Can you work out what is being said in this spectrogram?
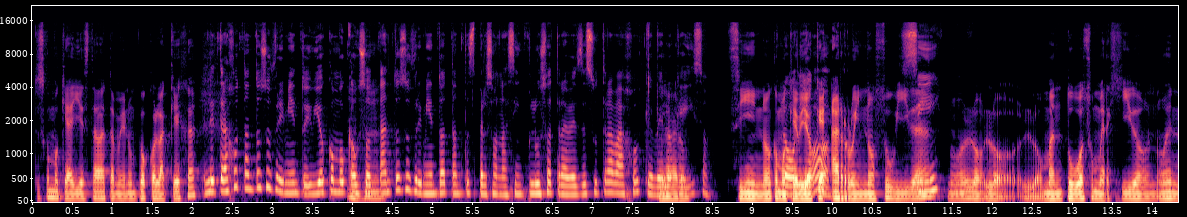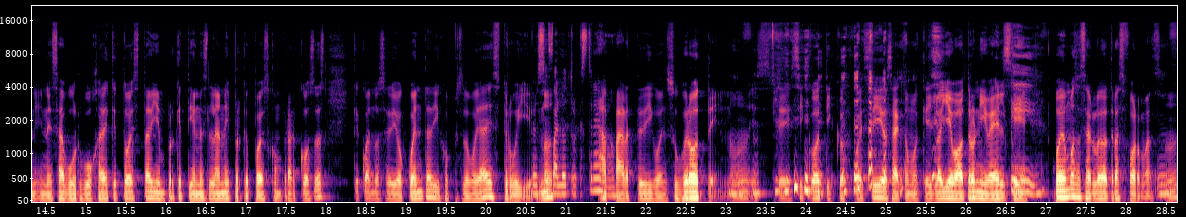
Entonces como que ahí estaba también un poco la queja. Le trajo tanto sufrimiento y vio cómo causó tanto sufrimiento a tantas personas, incluso a través de su trabajo, que ve lo que hizo. Sí, ¿no? Como Lo que vio que arruinó su vida, Sí. ¿no? Lo, lo, lo mantuvo sumergido, ¿no? En, en esa burbuja de que todo está bien porque tienes lana y porque puedes comprar cosas, que cuando se dio cuenta dijo, pues lo voy a destruir, Pero eso ¿no? fue al otro extremo. Aparte, digo, en su brote, ¿no? Este, psicótico, pues sí, o sea, como que lo lleva a otro nivel, que Sí. podemos hacerlo de otras formas, ¿no?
